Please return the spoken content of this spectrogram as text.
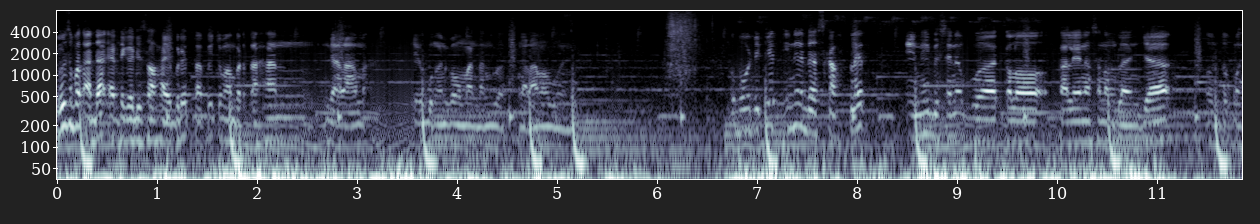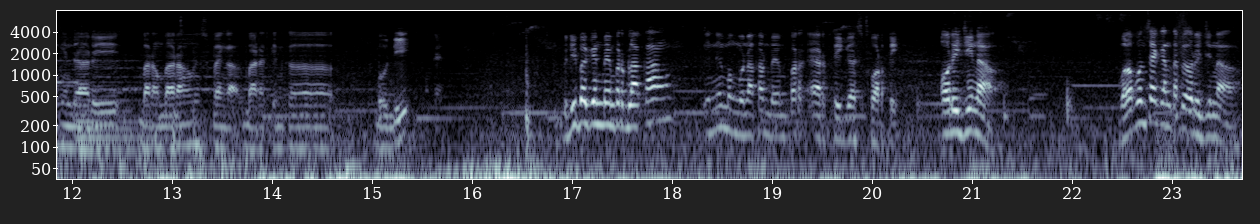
Dulu sempat ada R3 diesel hybrid tapi cuma bertahan nggak lama. Kayak hubungan gue mantan gue nggak lama hubungannya. Ke bawah dikit ini ada scuff plate. Ini biasanya buat kalau kalian yang senang belanja untuk menghindari barang-barang nih supaya nggak baretin ke body. Oke. Di bagian bumper belakang ini menggunakan bumper R3 Sporty original. Walaupun second tapi original.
